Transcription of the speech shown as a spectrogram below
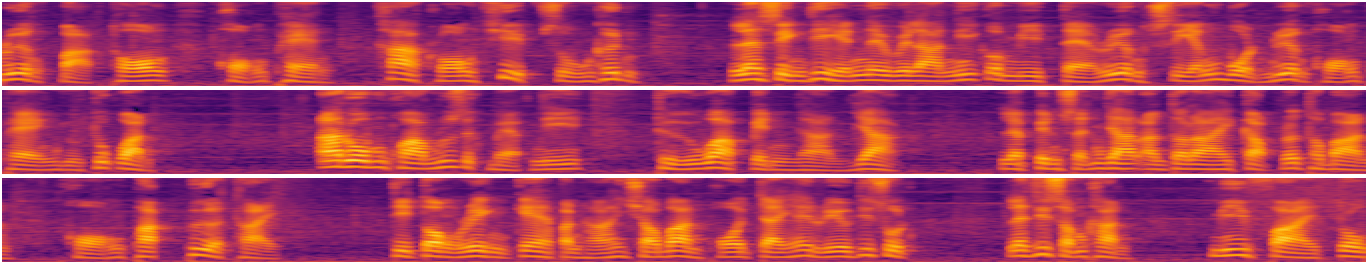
เรื่องปากท้องของแพงค่าครองชีพสูงขึ้น และสิ่งที่เห็นในเวลานี้ก็มีแต่เรื่องเสียงบ่นเรื่องของแพงอยู่ทุกวัน อารมณ์ความรู้สึกแบบนี้ถือว่าเป็นงานยาก และเป็นสัญญาณอันตรายกับรัฐบาลของพรรคเพื่อไทย ที่ต้องเร่งแก้ปัญหาให้ชาวบ้านพอใจให้เร็วที่สุด และที่สำคัญมีฝ่ายตรง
